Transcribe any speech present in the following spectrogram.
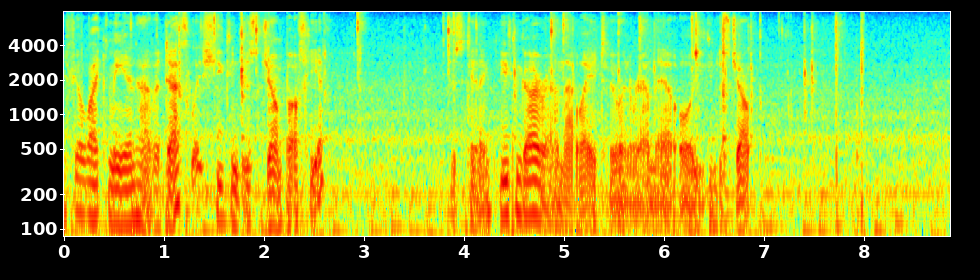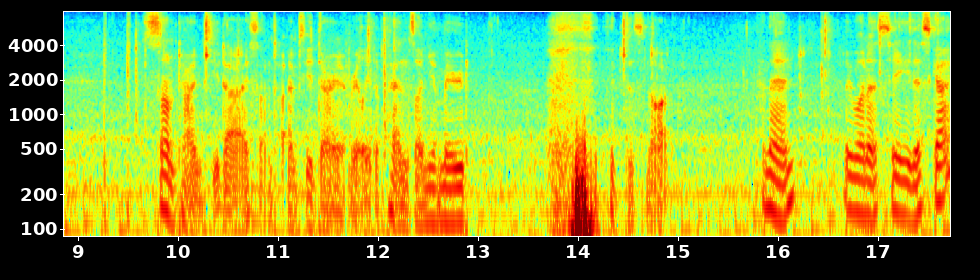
If you're like me and have a death wish, you can just jump off here. Just kidding. You can go around that way too and around there, or you can just jump. Sometimes you die, sometimes you don't. It really depends on your mood. it does not. And then, we want to see this guy,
